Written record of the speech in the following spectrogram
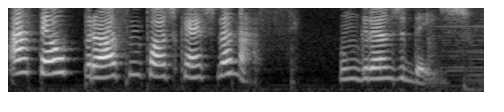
Até o próximo podcast da Nasce. Um grande beijo.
